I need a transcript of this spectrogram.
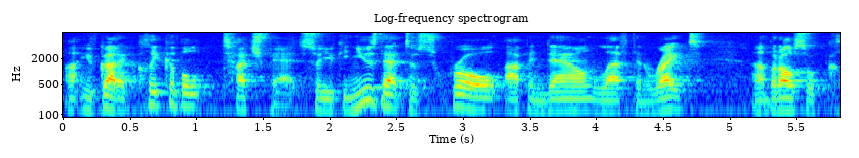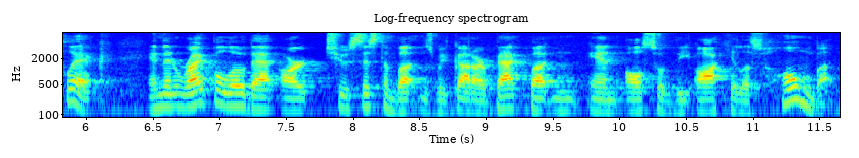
uh, you've got a clickable touchpad. So you can use that to scroll up and down, left and right, uh, but also click. And then right below that are two system buttons. We've got our back button and also the Oculus home button.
